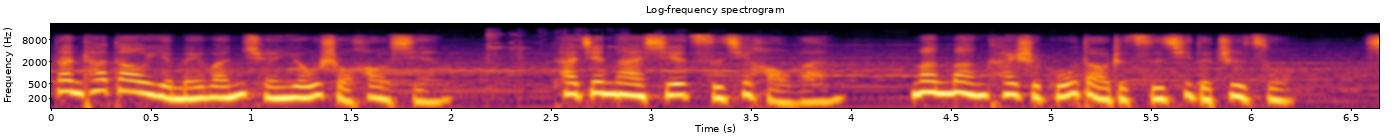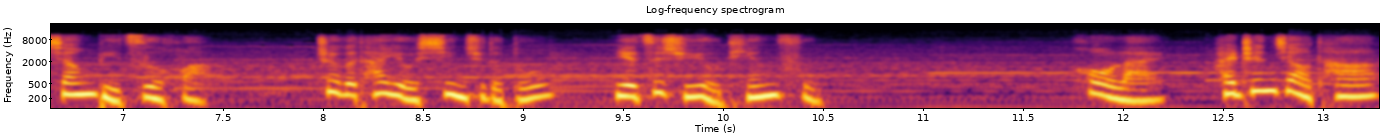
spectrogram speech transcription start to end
但他倒也没完全游手好闲。他见那些瓷器好玩，慢慢开始鼓捣着瓷器的制作。相比字画，这个他有兴趣的多，也自诩有天赋。后来还真叫他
